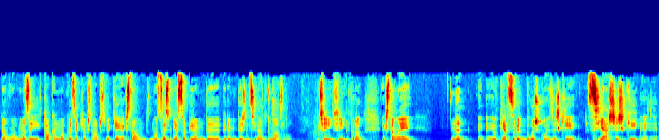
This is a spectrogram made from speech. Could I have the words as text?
Não, mas aí toca numa coisa que eu gostava de perceber, que é a questão de, não sei se conhece a pirâmide, a pirâmide das necessidades do Maslow. Sim, sim. Pronto. A questão é, na, eu quero saber duas coisas, que é, se achas que eh, eh,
